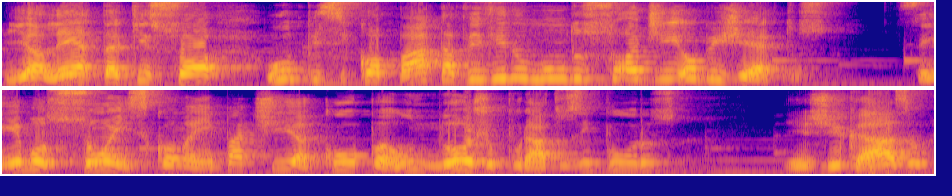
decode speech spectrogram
e alerta que só o psicopata vive num mundo só de objetos, sem emoções como a empatia, a culpa, o nojo por atos impuros. Neste caso,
